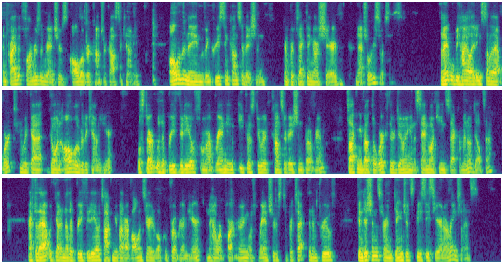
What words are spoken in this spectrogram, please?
and private farmers and ranchers all over Contra Costa County, all in the name of increasing conservation and protecting our shared natural resources. Tonight we'll be highlighting some of that work we've got going all over the county here. We'll start with a brief video from our brand new EcoSteward Conservation Program, talking about the work they're doing in the San Joaquin Sacramento Delta. After that, we've got another brief video talking about our voluntary local program here and how we're partnering with ranchers to protect and improve conditions for endangered species here in our rangelands.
